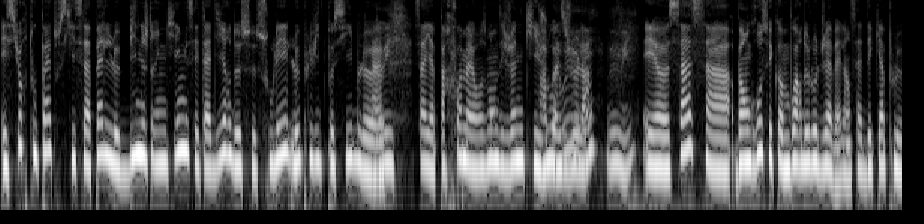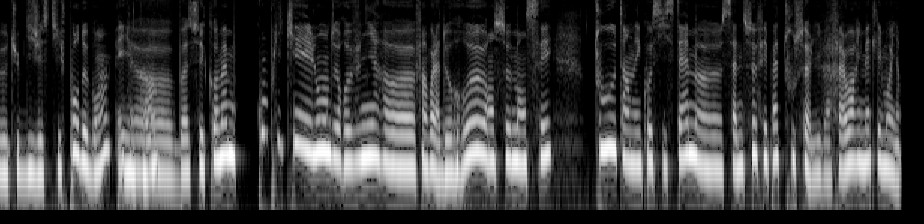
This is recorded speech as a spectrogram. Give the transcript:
et surtout pas tout ce qui s'appelle le binge drinking, c'est-à-dire de se saouler le plus vite possible. Ah oui. Ça, il y a parfois malheureusement des jeunes qui ah jouent bah à ce jeu-là. Oui, oui, et euh, ça, ça, bah, en gros, c'est comme boire de l'eau de javel. Hein. Ça décape le tube digestif pour de bon. Et euh, bah, c'est quand même compliqué et long de revenir, euh, enfin voilà, de re-ensemencer tout un écosystème, euh, ça ne se fait pas tout seul. Il va falloir y mettre les moyens.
